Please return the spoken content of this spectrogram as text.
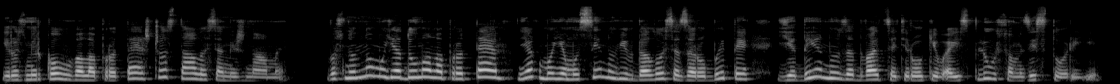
і розмірковувала про те, що сталося між нами. В основному я думала про те, як моєму синові вдалося заробити єдину за 20 років ейс плюсом з історії,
